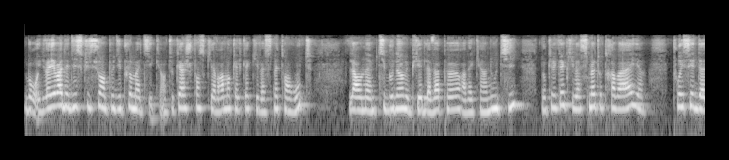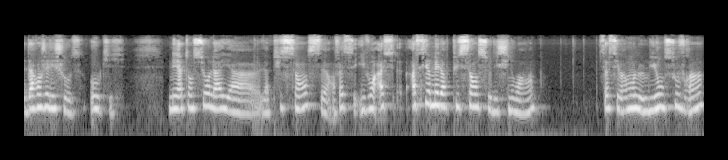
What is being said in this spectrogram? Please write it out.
Bon, il va y avoir des discussions un peu diplomatiques. En tout cas, je pense qu'il y a vraiment quelqu'un qui va se mettre en route. Là, on a un petit bonhomme et puis il y a de la vapeur avec un outil. Donc, quelqu'un qui va se mettre au travail pour essayer d'arranger les choses. Ok. Mais attention, là, il y a la puissance. En fait, ils vont affirmer leur puissance, les Chinois. Hein. Ça, c'est vraiment le lion souverain.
